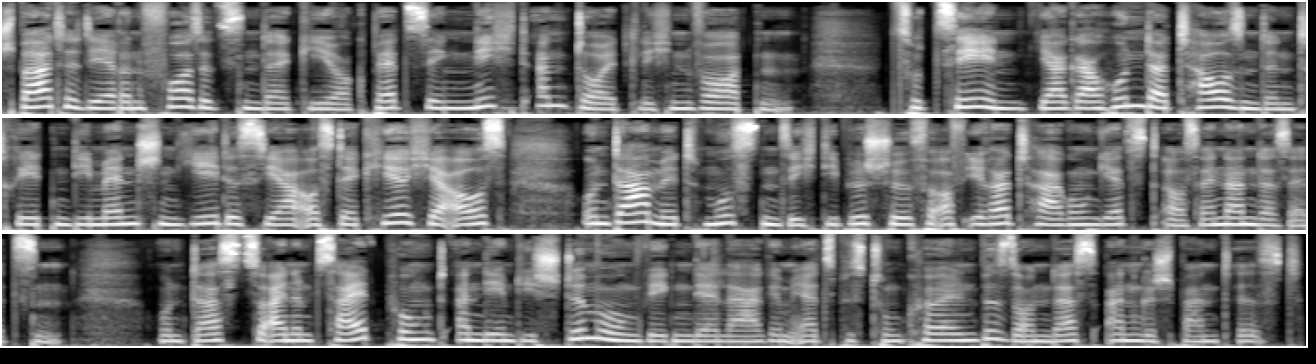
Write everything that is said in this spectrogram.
sparte deren Vorsitzender Georg Betzing nicht an deutlichen Worten. Zu zehn, ja gar Hunderttausenden treten die Menschen jedes Jahr aus der Kirche aus, und damit mussten sich die Bischöfe auf ihrer Tagung jetzt auseinandersetzen. Und das zu einem Zeitpunkt, an dem die Stimmung wegen der Lage im Erzbistum Köln besonders angespannt ist.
